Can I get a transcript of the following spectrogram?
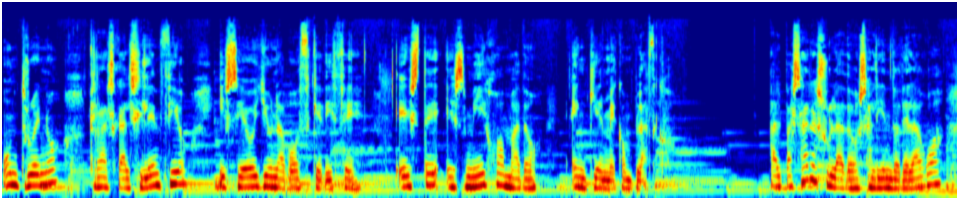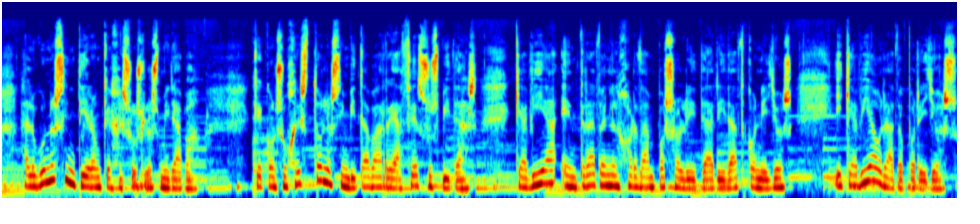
Un trueno rasga el silencio y se oye una voz que dice, Este es mi Hijo amado, en quien me complazco. Al pasar a su lado saliendo del agua, algunos sintieron que Jesús los miraba, que con su gesto los invitaba a rehacer sus vidas, que había entrado en el Jordán por solidaridad con ellos y que había orado por ellos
